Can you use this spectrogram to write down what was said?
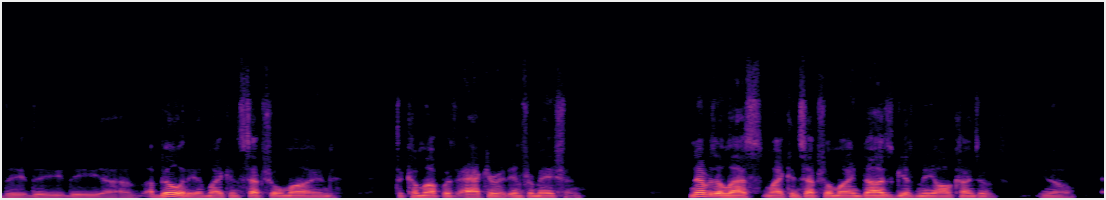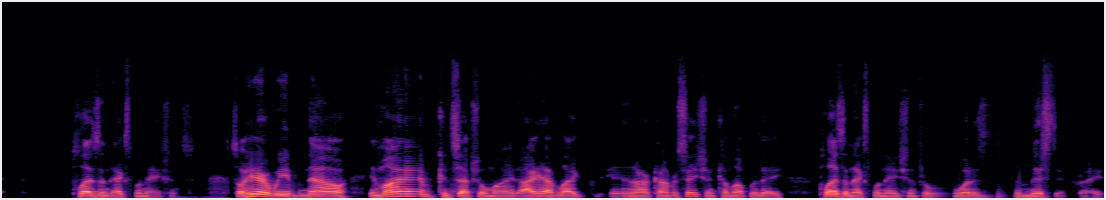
the the the uh, ability of my conceptual mind to come up with accurate information. Nevertheless, my conceptual mind does give me all kinds of you know pleasant explanations. So here we've now, in my conceptual mind, I have like in our conversation come up with a pleasant explanation for what is the mystic, right?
